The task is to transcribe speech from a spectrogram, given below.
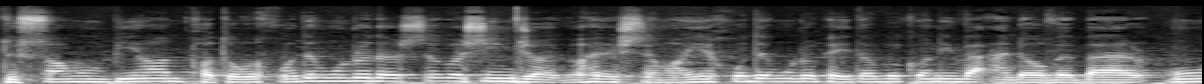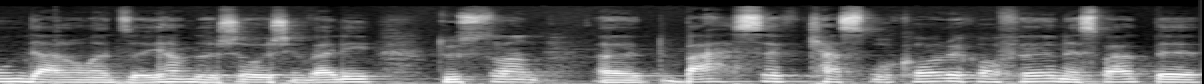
دوستامون بیان پاتوق خودمون رو داشته باشیم جایگاه اجتماعی خودمون رو پیدا بکنیم و علاوه بر اون درآمدزایی هم داشته باشیم. ولی دوستان بحث کسب و کار کافه نسبت به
